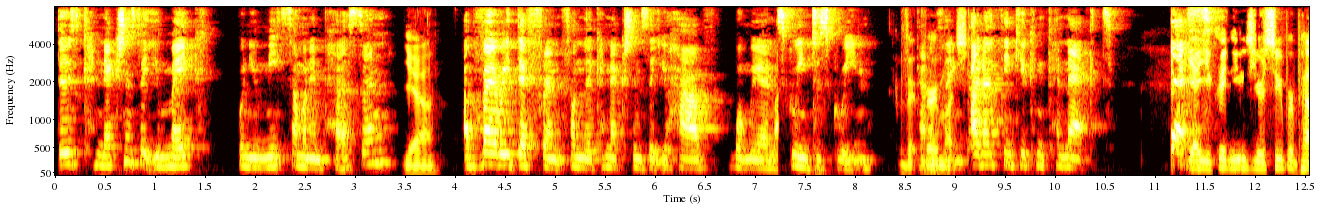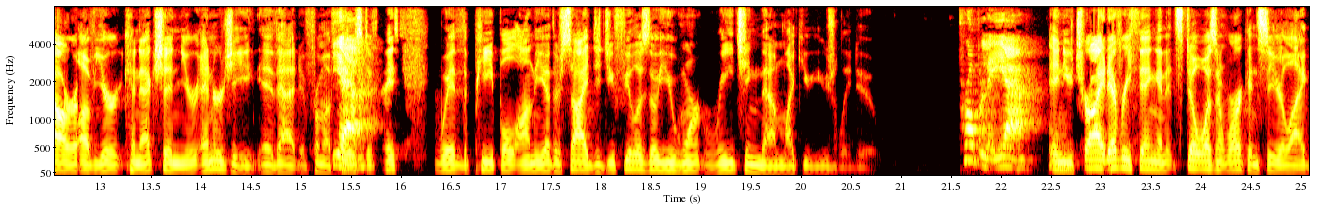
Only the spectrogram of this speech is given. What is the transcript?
those connections that you make when you meet someone in person. Yeah. Are very different from the connections that you have when we are like screen to screen. V- very much. I don't think you can connect Yes. Yeah, you could use your superpower of your connection, your energy eh, that from a face to face with the people on the other side. Did you feel as though you weren't reaching them like you usually do? Probably, yeah. And you tried everything and it still wasn't working. So you're like,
